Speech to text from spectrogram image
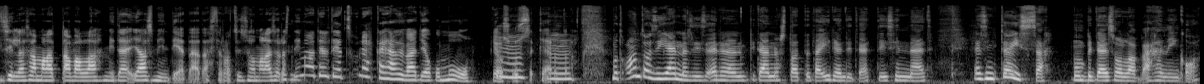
sillä samalla tavalla, mitä Jasmin tietää tästä ruotsin suomalaisuudesta, niin mä ajattelin, että se on ehkä ihan hyvä, että joku muu joskus se kertoo. Mm. Mutta on tosi jännä siis edelleen pitää nostaa tätä identiteettiä sinne, että esim. töissä mun pitäisi olla vähän niin kuin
